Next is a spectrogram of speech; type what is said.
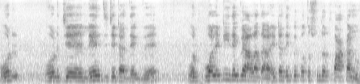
ওর ওর যে লেন্থ যেটা দেখবে, ওর কোয়ালিটি দেখবে আলাদা, আর এটা দেখবে কত সুন্দর পাকানো।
